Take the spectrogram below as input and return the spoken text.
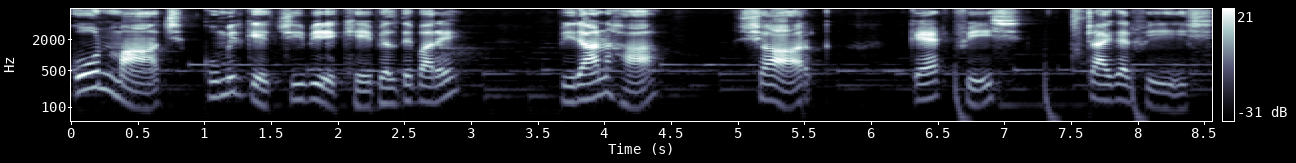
কোন মাছ কুমিরকে চিবিয়ে খেয়ে ফেলতে পারে? Piranha, shark, catfish, tiger fish.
